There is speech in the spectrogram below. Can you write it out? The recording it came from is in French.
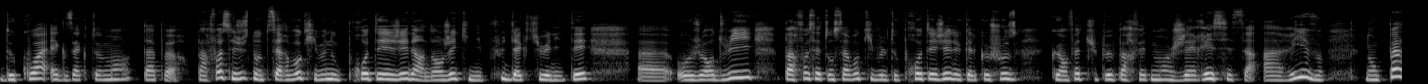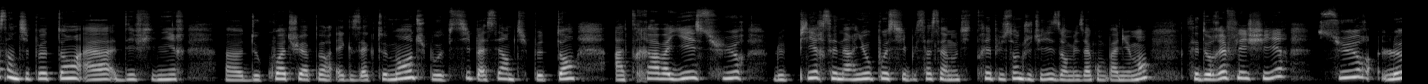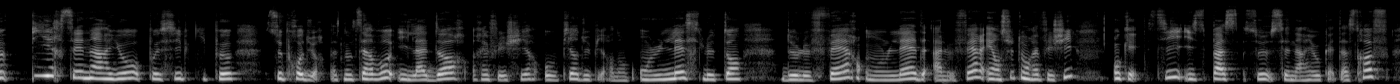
de quoi exactement t'as peur? Parfois, c'est juste notre cerveau qui veut nous protéger d'un danger qui n'est plus d'actualité euh, aujourd'hui. Parfois, c'est ton cerveau qui veut te protéger de quelque chose que en fait tu peux parfaitement gérer si ça arrive. Donc, passe un petit peu de temps à définir euh, de quoi tu as peur exactement. Tu peux aussi passer un petit peu de temps à travailler sur le pire scénario possible. Ça, c'est un outil très puissant que j'utilise dans mes accompagnements. C'est de réfléchir sur le scénario possible qui peut se produire. Parce que notre cerveau, il adore réfléchir au pire du pire. Donc on lui laisse le temps de le faire, on l'aide à le faire, et ensuite on réfléchit, ok, si il se passe ce scénario catastrophe,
